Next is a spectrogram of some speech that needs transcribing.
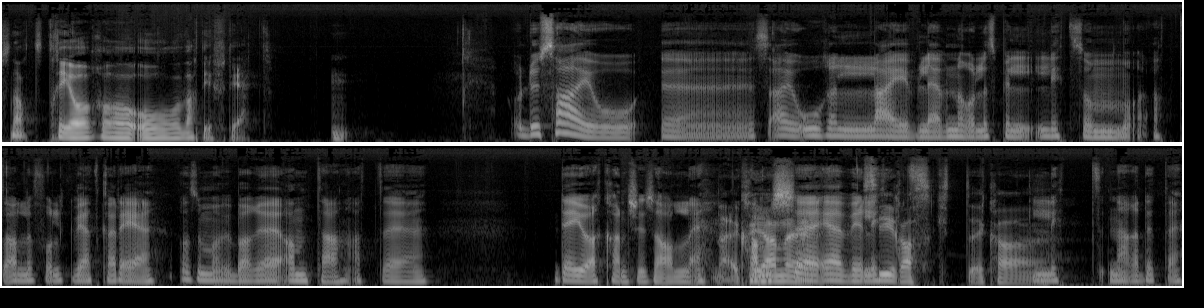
snart tre år og, og vært gift i ett. Og du sa jo, eh, sa jo ordet live, levende rollespill, litt som at alle folk vet hva det er. Og så må vi bare anta at eh, det gjør kanskje ikke alle. Nei, jeg kan kanskje gjerne er vi si litt, raskt eh, hva litt nerdete.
